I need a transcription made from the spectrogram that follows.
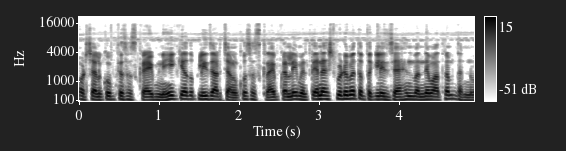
और चैनल को सब्सक्राइब नहीं किया तो प्लीज़ यार चैनल को सब्सक्राइब कर ले। मिलते हैं नेक्स्ट वीडियो में तब तक के लिए जय हिंद वंदे मातरम धन्यवाद।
